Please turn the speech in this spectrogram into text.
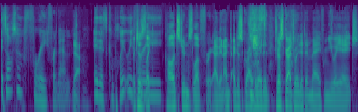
It's also free for them. Yeah. It is completely Which free. Which is like college students love free. I mean, I, I just graduated, just graduated in May from UAH.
